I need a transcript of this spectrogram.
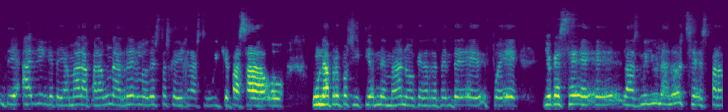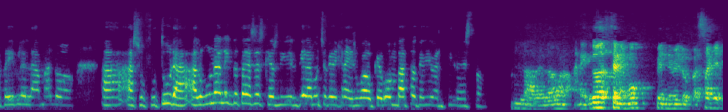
de alguien que te llamara para un arreglo de estos que dijeras tú, uy, qué pasa, o una proposición de mano que de repente fue, yo qué sé, eh, las mil y una noches para pedirle la mano a, su futura. ¿Alguna anécdota de esas que os divirtiera mucho que dijerais, wow, qué bombazo, qué divertido esto? La verdad, bueno, anécdotas tenemos 20.000, lo que pasa que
